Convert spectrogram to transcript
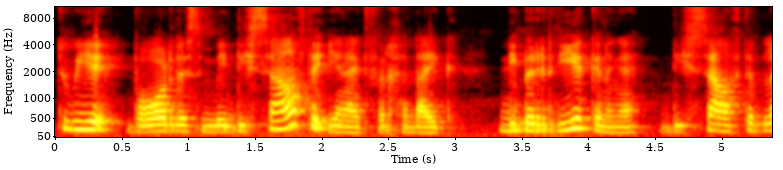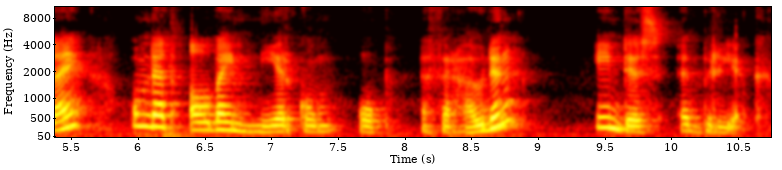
twee waardes met dieselfde eenheid vergelyk, die berekeninge dieselfde bly omdat albei neerkom op 'n verhouding en dus 'n breek.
